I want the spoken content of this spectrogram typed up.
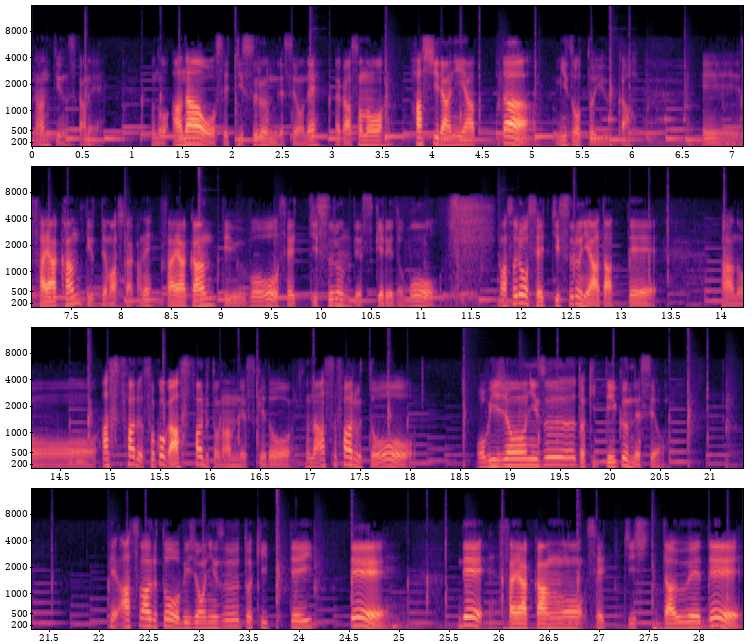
なんていうんですかね、この穴を設置するんですよね。だからその柱にあった溝というか、えー、サヤカンって言ってましたかね、サヤカンっていう棒を設置するんですけれども、まあ、それを設置するにあたって、あのー、アスファルそこがアスファルトなんですけど、そのアスファルトを帯状にずっと切っていくんですよ。で、アスファルトを帯状にずっと切っていって、で、サヤカンを設置した上で、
